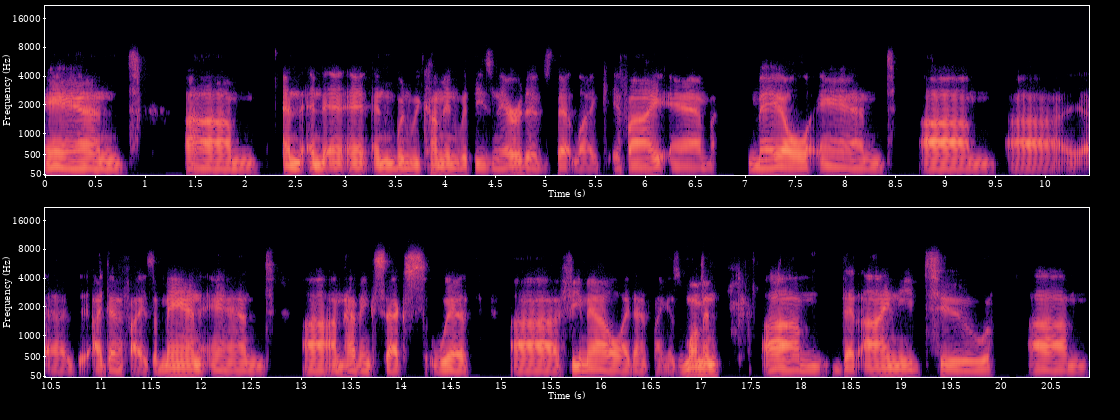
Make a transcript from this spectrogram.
and um, and and and and when we come in with these narratives that like if I am male and um, uh, identify as a man and uh, I'm having sex with uh, female identifying as a woman, um, that I need to um,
